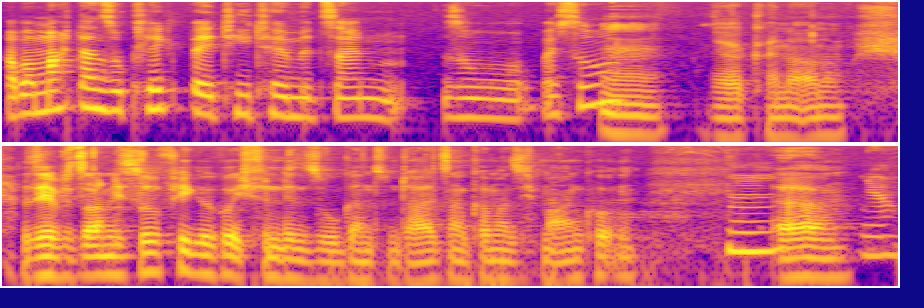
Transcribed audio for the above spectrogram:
aber macht dann so Clickbait-Titel mit seinem, so, weißt du? Hm, Ja, keine Ahnung. Also ich habe jetzt auch nicht so viel geguckt. Ich finde den so ganz unterhaltsam, kann man sich mal angucken. Ähm, Ja.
